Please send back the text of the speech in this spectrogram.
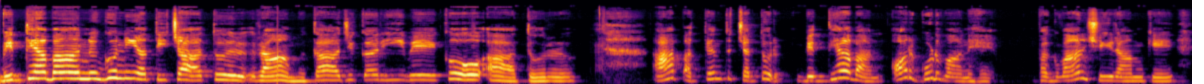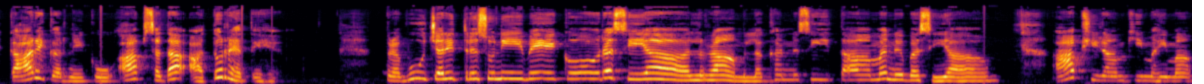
विद्यावान गुणी अति चातुर, राम काज करीबे को आतुर। आप अत्यंत चतुर विद्यावान और गुणवान हैं। भगवान श्री राम के कार्य करने को आप सदा आतुर रहते हैं। प्रभु चरित्र सुनी सुनीबे को रसिया, राम लखन सीता मन बसिया। आप श्री राम की महिमा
